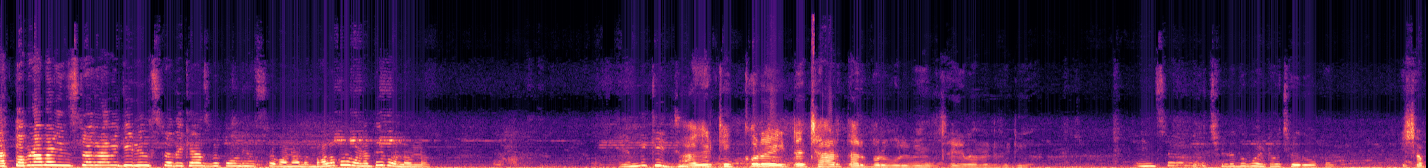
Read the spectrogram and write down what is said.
আর তোমরা আমার ইনস্টাগ্রামে গিয়ে রিলসটা দেখে আসবে কোন রিলসটা বানালাম? ভালো করে বানাতেই পারলাম না। এমনি কি আগে ঠিক করে এইটা ছাড় তারপর বলবি ইনস্টাগ্রামের ভিডিও ইনস্টাগ্রামে তো ছেড়ে দেবো এটাও ছেড়ে দেবো কাল। এসব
